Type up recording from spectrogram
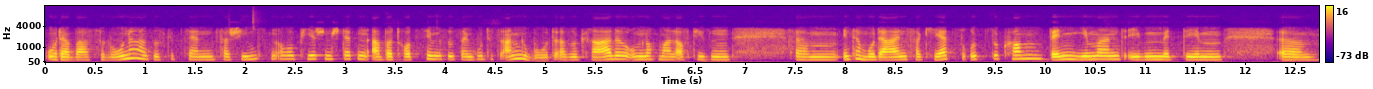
Oder Barcelona, also es gibt es ja in verschiedensten europäischen Städten, aber trotzdem ist es ein gutes Angebot. Also gerade um nochmal auf diesen ähm, intermodalen Verkehr zurückzukommen, wenn jemand eben mit dem ähm,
